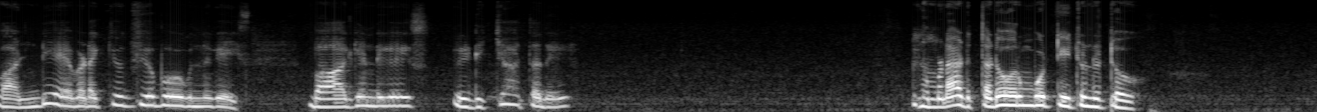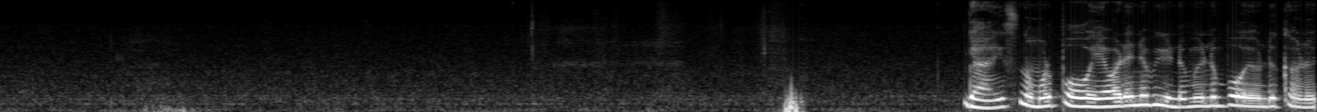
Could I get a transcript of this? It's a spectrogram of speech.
വണ്ടി എവിടേക്കൊക്കെയോ പോകുന്നു ഗൈസ്. ഭാഗ്യമുണ്ട് ഗൈസ് ഇടിക്കാത്തത്. നമ്മുടെ അടുത്ത ഡോറും പൊട്ടിയിട്ടുണ്ട് കേട്ടോ ഗൈസ് നമ്മൾ പോയ വഴി തന്നെ വീണ്ടും വീണ്ടും പോയോണ്ടിരിക്കുകയാണ്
